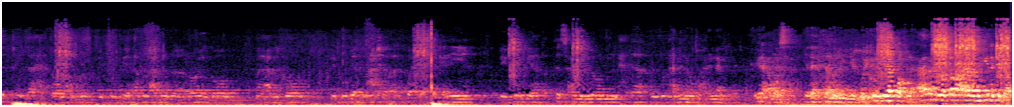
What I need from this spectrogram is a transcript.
ست مساحه طول عمرك بيكون فيها ملعب الرويال جول ملعب الجول بيكون فيها 12000 وحدة سكنية بيكون فيها 9 مليون من الحدائق والمنعم نعم إذا اكتمل ويكون فيها هذا هو ترى على المدينة كلها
